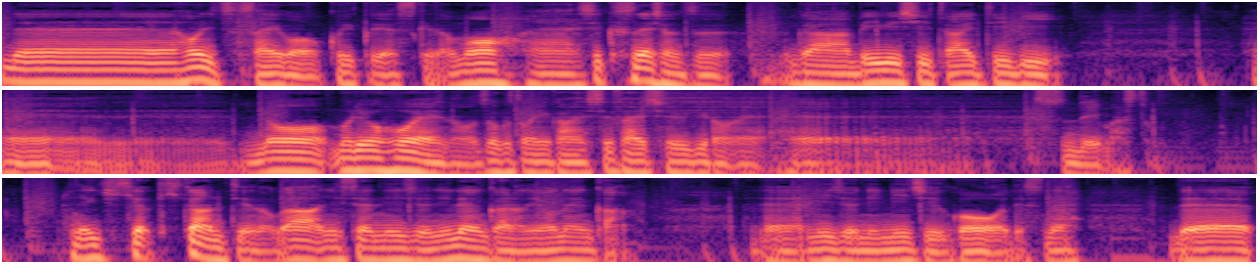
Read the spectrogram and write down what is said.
で本日最後クイックですけども、えー、シックスネーションズが BBC と ITV、えー、の無料放映の続投に関して最終議論へ、えー、進んでいますと。で期間っていうのが2022年からの4年間、えー、2225ですね。で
